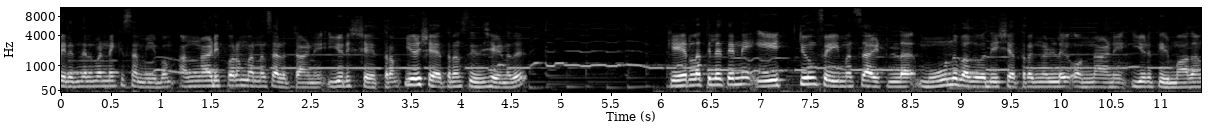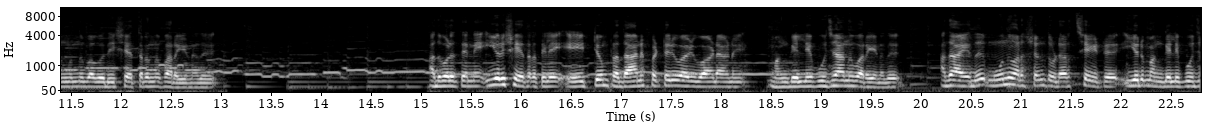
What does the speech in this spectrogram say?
പെരിന്തൽമണ്ണയ്ക്ക് സമീപം അങ്ങാടിപ്പുറം പറഞ്ഞ സ്ഥലത്താണ് ഈ ഒരു ക്ഷേത്രം. ഈ ഒരു ക്ഷേത്രം സ്ഥിതി ചെയ്യുന്നത്. കേരളത്തിലെ തന്നെ ഏറ്റവും ഫേമസ് ആയിട്ടുള്ള മൂന്ന് ഭഗവതി ക്ഷേത്രങ്ങളിൽ ഒന്നാണ് ഈ ഒരു തിരുമാതാങ്കുന്ന് ഭഗവതി ക്ഷേത്രം എന്ന് പറയുന്നത്. അതുപോലെ തന്നെ ഈ ഒരു ക്ഷേത്രത്തിലെ ഏറ്റവും പ്രധാനപ്പെട്ട ഒരു വഴിപാടാണ് മംഗല്യപൂജ എന്ന് പറയുന്നത്. അതായത് മൂന്ന് വർഷം തുടർച്ചയായിട്ട് ഈ ഒരു മംഗല്യപൂജ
